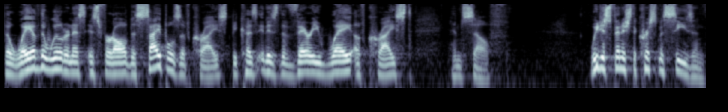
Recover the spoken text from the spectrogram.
The way of the wilderness is for all disciples of Christ because it is the very way of Christ Himself. We just finished the Christmas season.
